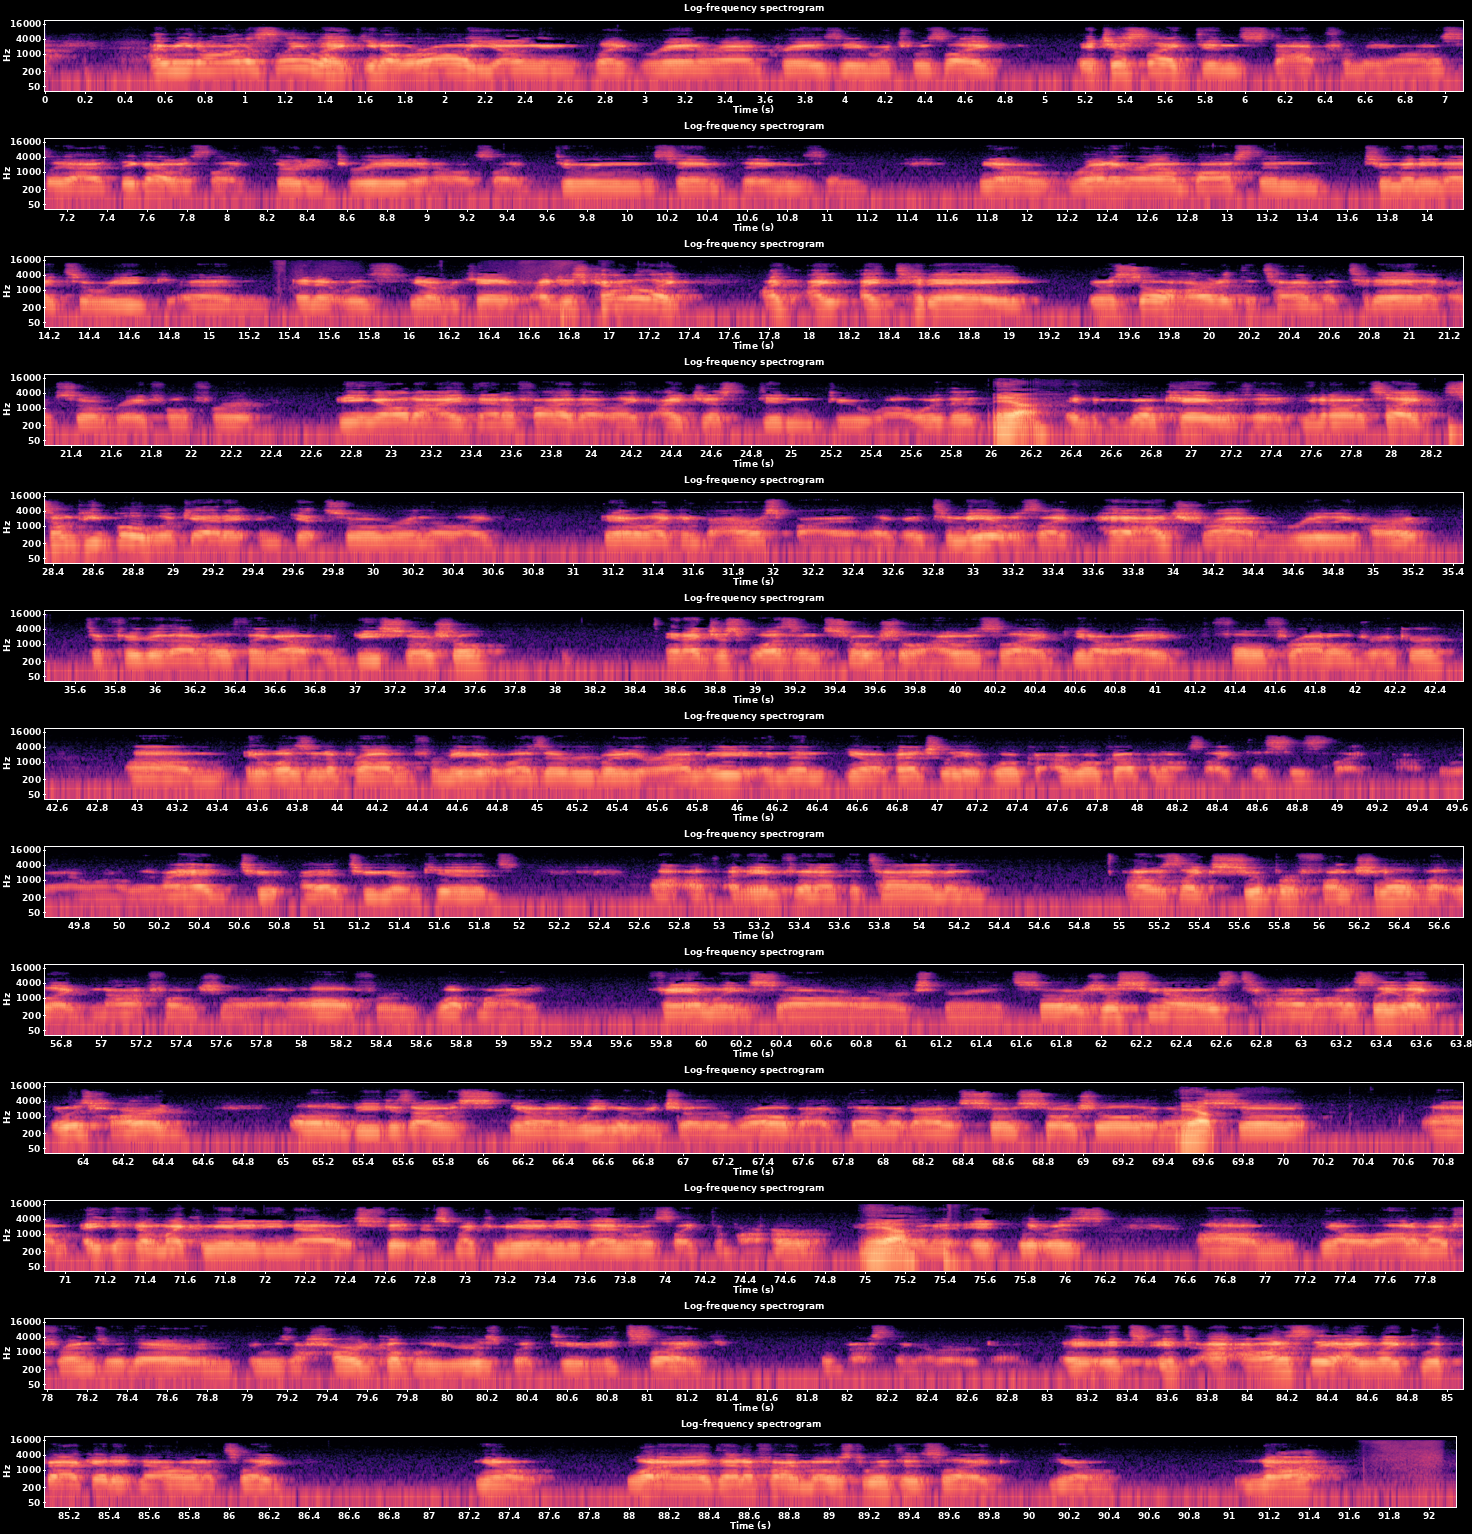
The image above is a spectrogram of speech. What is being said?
I mean, honestly, like you know, we're all young and like ran around crazy, which was like it just like didn't stop for me. Honestly, I think I was like 33 and I was like doing the same things and you know running around Boston too many nights a week and and it was you know became I just kind of like I, I I today it was so hard at the time, but today like I'm so grateful for being able to identify that like I just didn't do well with it Yeah. and being okay with it. You know, it's like some people look at it and get sober and they're like, they're like embarrassed by it. Like to me, it was like, hey, I tried really hard to figure that whole thing out and be social, and I just wasn't social. I was like, you know, a full throttle drinker. Um, it wasn't a problem for me. It was everybody around me, and then you know, eventually, it woke. I woke up and I was like, this is like not the way I want to live. I had two. I had two young kids, uh, an infant at the time, and I was like super functional, but like not functional at all for what my family saw or experienced. So it was just, you know, it was time. Honestly, like it was hard um, because I was, you know, and we knew each other well back then. Like I was so social and I Yep. was so, um, you know, my community now is fitness. My community then was like the bar room. Yeah. know, and it, it, it was, um, you know, a lot of my friends were there, and it was a hard couple of years. But dude, it's like the best thing I've ever done. It, it's it's I, honestly, I like look back at it now, and it's like, you know, what I identify most with is like, you know, not,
